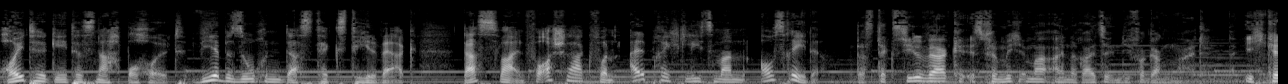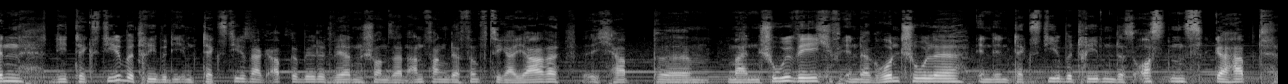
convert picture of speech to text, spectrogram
Heute geht es nach Bocholt. Wir besuchen das Textilwerk. Das war ein Vorschlag von Albrecht Liesmann aus Rede. Das Textilwerk ist für mich immer eine Reise in die Vergangenheit. Ich kenne die Textilbetriebe, die im Textilwerk abgebildet werden, schon seit Anfang der 50er Jahre. Ich habe ähm, meinen Schulweg in der Grundschule in den Textilbetrieben des Ostens gehabt,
